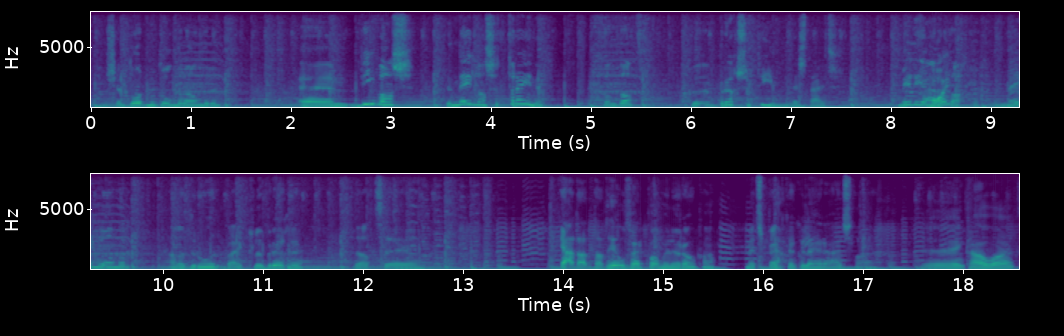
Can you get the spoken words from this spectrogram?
Borussia Dortmund onder andere. Uh, wie was de Nederlandse trainer van dat Brugse team destijds? Midden jaren Mooi. 80. Een Nederlander aan het roer bij Club Brugge. Dat, uh, ja, dat, dat heel ver kwam in Europa. Met spectaculaire uitslagen. Uh, Henk Houwaard?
